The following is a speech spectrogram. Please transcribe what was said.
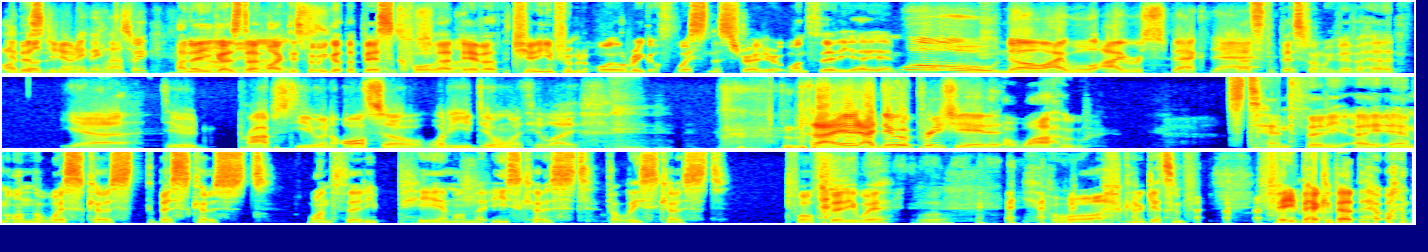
Oh, Bill, did you do anything last week? I know you guys man, don't like was, this, but we got the best call chilling. out ever. The Tuning in from an oil rig off Western Australia at 1.30 a.m. Whoa, no, I will. I respect that. That's the best one we've ever had. Yeah, dude. Props to you. And also, what are you doing with your life? but I, I do appreciate it. Oahu. It's 10:30 a.m. on the west coast, the best coast. 1:30 p.m. on the east coast, the least coast. Twelve thirty. Where? oh, I'm gonna get some feedback about that one.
